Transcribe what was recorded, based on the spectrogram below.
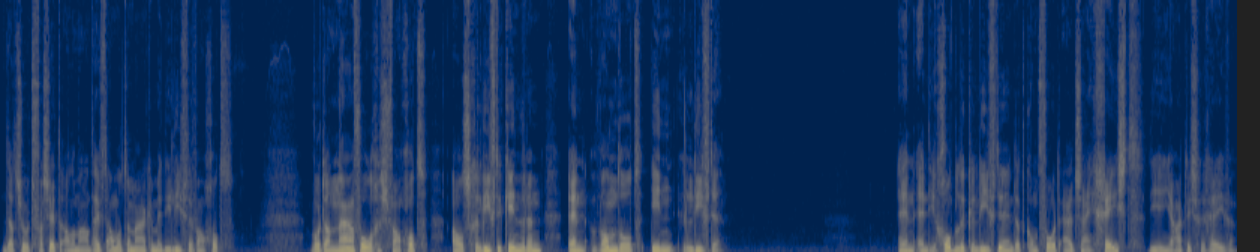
Dat soort facetten allemaal. Het heeft allemaal te maken met die liefde van God. Word dan navolgers van God als geliefde kinderen en wandelt in liefde. En, en die goddelijke liefde, dat komt voort uit zijn geest, die in je hart is gegeven.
